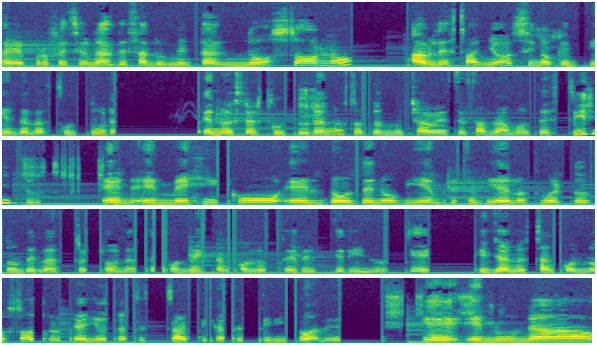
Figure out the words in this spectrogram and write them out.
eh, profesional de salud mental no solo hable español, sino que entienda las culturas. En nuestras culturas nosotros muchas veces hablamos de espíritus, en, México, el 2 de noviembre es el Día de los Muertos, donde las personas se conectan con los seres queridos que, ya no están con nosotros. Y hay otras prácticas espirituales que en, una,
